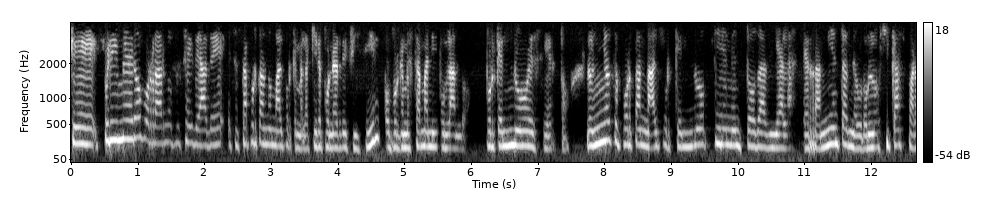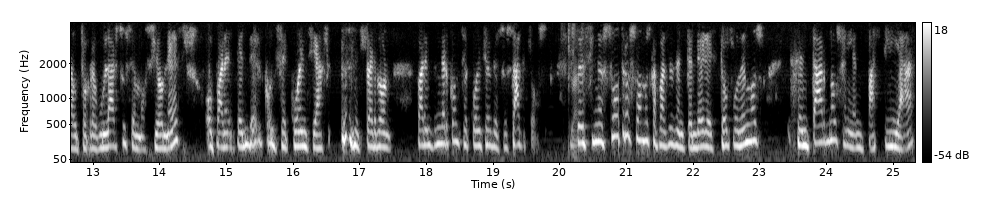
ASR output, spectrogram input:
Que primero borrarnos esa idea de se está portando mal porque me la quiere poner difícil o porque me está manipulando, porque no es cierto. Los niños se portan mal porque no tienen todavía las herramientas neurológicas para autorregular sus emociones o para entender consecuencias, perdón, para entender consecuencias de sus actos. Claro. Entonces, si nosotros somos capaces de entender esto, podemos sentarnos en la empatía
